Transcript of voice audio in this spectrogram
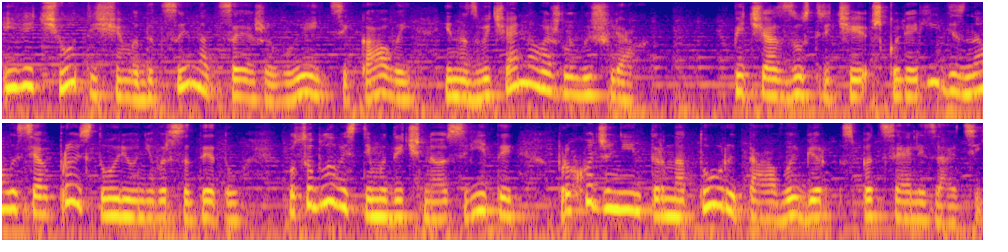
і відчути, що медицина це живий, цікавий і надзвичайно важливий шлях. Під час зустрічі школярі дізналися про історію університету, особливості медичної освіти, проходження інтернатури та вибір спеціалізацій.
